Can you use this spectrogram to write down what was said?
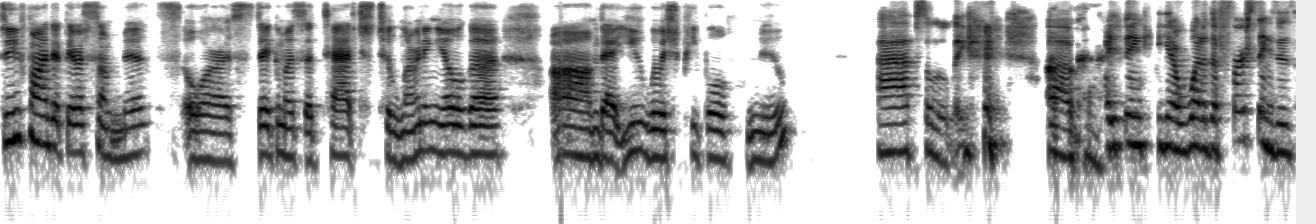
Do you find that there are some myths or stigmas attached to learning yoga um, that you wish people knew? Absolutely. um, okay. I think, you know, one of the first things is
